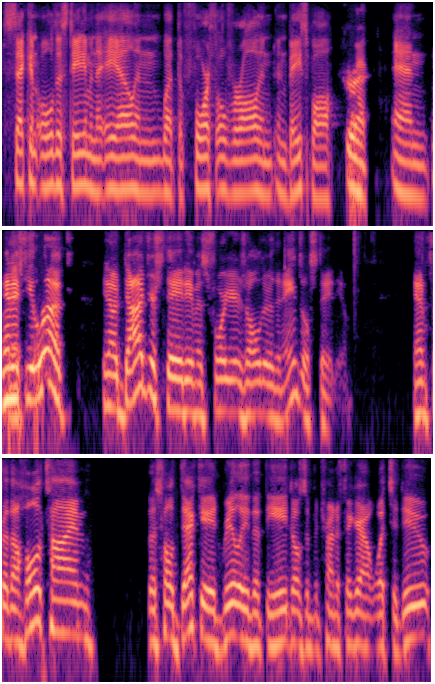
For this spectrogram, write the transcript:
second oldest stadium in the al and what the fourth overall in, in baseball. Correct. And and if you look you know dodger stadium is four years older than angel stadium. And for the whole time this whole decade really that the angels have been trying to figure out what to do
